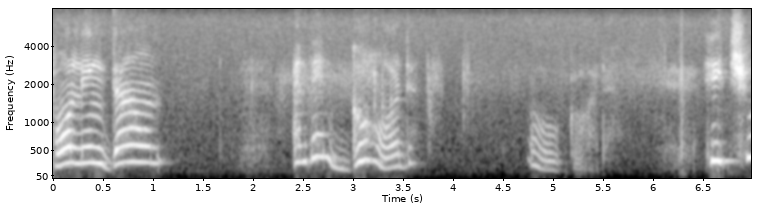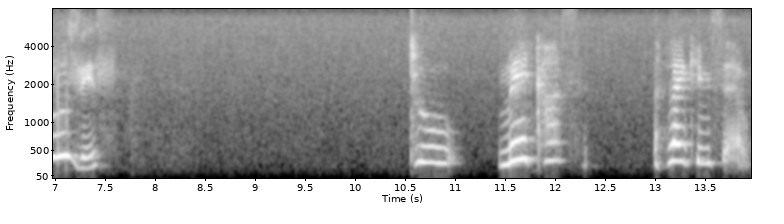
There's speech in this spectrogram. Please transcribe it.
falling down. And then God, oh God, He chooses to make us like Himself,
